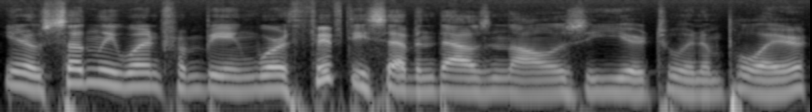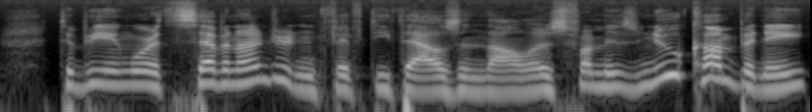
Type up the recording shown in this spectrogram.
you know, suddenly went from being worth $57,000 a year to an employer to being worth $750,000 from his new company,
